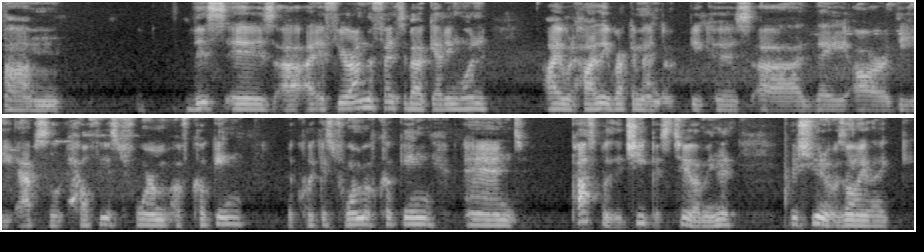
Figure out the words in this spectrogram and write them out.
Um, this is, uh, if you're on the fence about getting one, I would highly recommend them because uh, they are the absolute healthiest form of cooking, the quickest form of cooking, and possibly the cheapest too. I mean, this unit was only like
